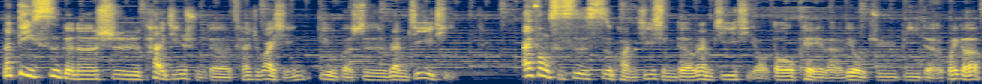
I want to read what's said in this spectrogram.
那第四个呢是钛金属的材质外形，第五个是 RAM 记忆体。iPhone 十四四款机型的 RAM 记忆体哦都配了六 GB 的规格，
